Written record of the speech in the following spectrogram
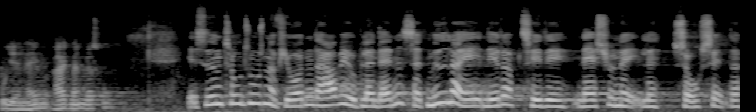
Fru Janne Heitmann, værsgo. Ja, siden 2014 der har vi jo blandt andet sat midler af netop til det nationale sorgcenter.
